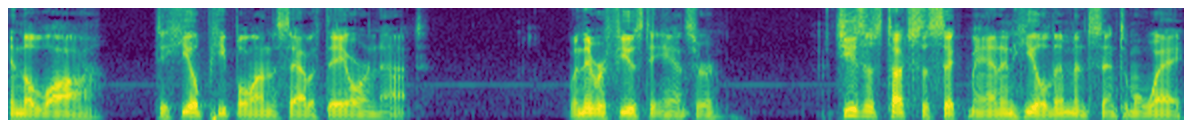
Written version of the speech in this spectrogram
in the law to heal people on the Sabbath day or not? When they refused to answer, Jesus touched the sick man and healed him and sent him away.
